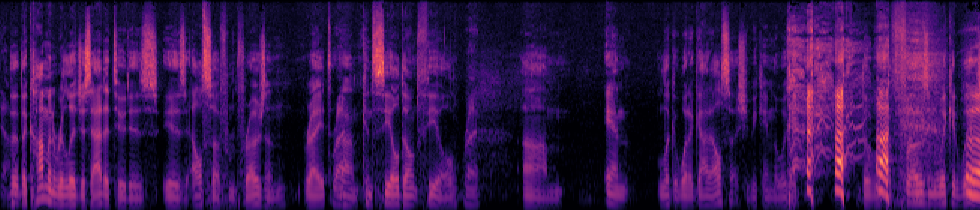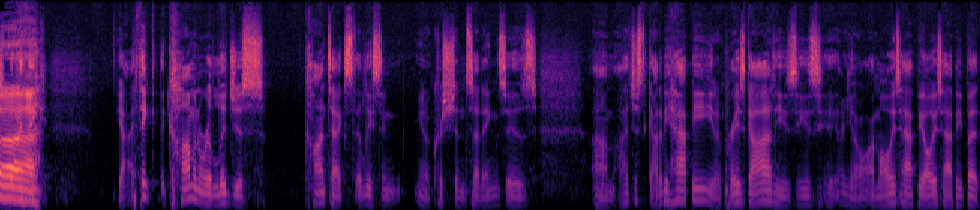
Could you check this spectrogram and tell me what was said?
yeah. The, the common religious attitude is is Elsa from Frozen, right? Right. Um, conceal, don't feel. right. And look at what it got Elsa. She became the wicked, the, the frozen wicked witch. but I think, yeah, I think the common religious context, at least in you know Christian settings, is um, I just got to be happy. You know, praise God. He's he's you know I'm always happy, always happy. But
